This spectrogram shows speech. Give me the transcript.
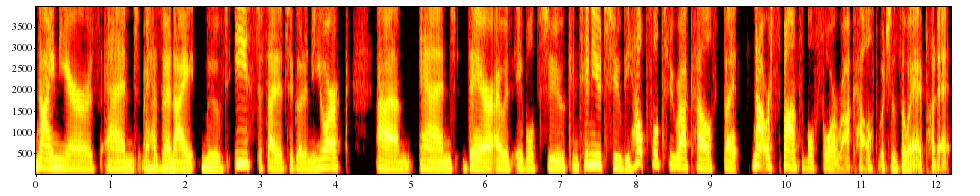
9 years and my husband and I moved east, decided to go to New York. Um, and there I was able to continue to be helpful to Rock Health, but not responsible for Rock Health, which is the way I put it.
